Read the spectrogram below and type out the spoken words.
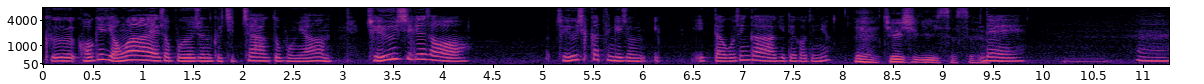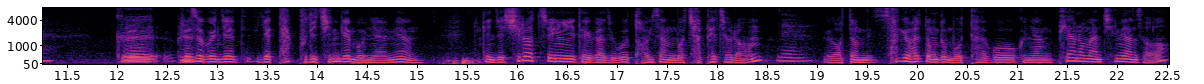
그 거기 영화에서 보여준 그 집착도 보면 죄의식에서 죄의식 같은 게 좀 있다고 생각이 되거든요. 예, 죄의식이 있었어요. 네. 음, 그, 그래서 그 이제 이게 딱 부딪히는 게 뭐냐면 이렇게 이제 실어증이 돼가지고 더 이상 뭐 자폐처럼 네. 그 어떤 사교 활동도 못 하고 그냥 피아노만 치면서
